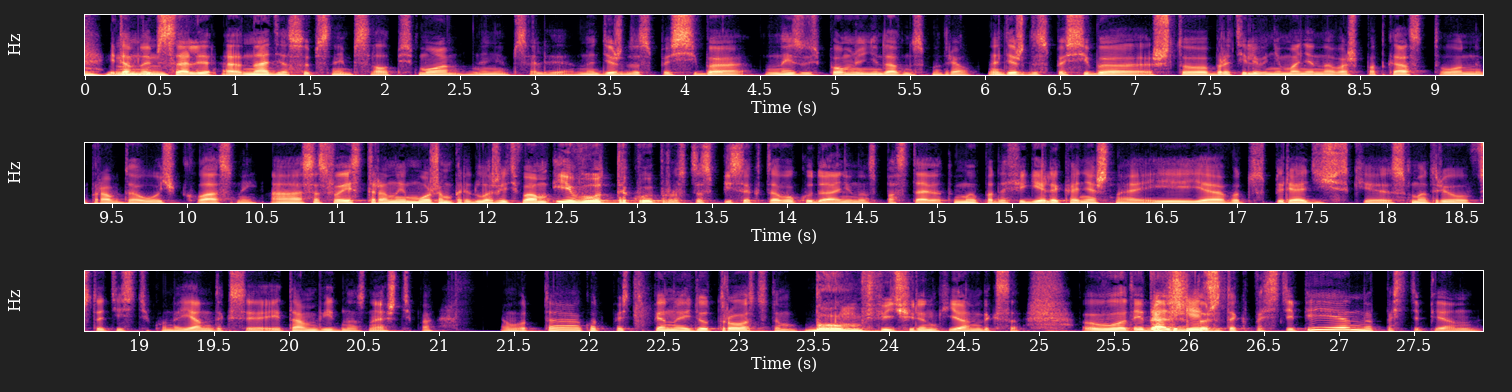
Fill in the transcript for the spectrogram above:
И там написали, э, Надя, собственно, написала письмо. Они написали, Надежда, спасибо, наизусть помню, недавно смотрел. Надежда, спасибо, что обратили внимание на ваш подкаст. Он и правда очень классный. А со своей стороны можем предложить вам и вот такой просто список того, куда они нас поставят. Мы подофигели деле, конечно, и я вот периодически смотрю в статистику на Яндексе, и там видно, знаешь, типа, вот так вот постепенно идет рост, там, бум, featuring Яндекса. Вот, и дальше Офигеть. тоже так постепенно, постепенно.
